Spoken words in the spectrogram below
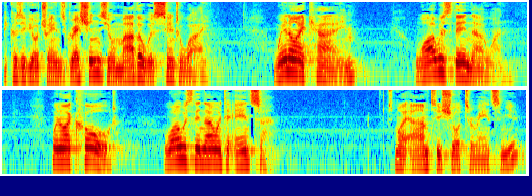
Because of your transgressions your mother was sent away. When I came, why was there no one? When I called, why was there no one to answer? Was my arm too short to ransom you?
